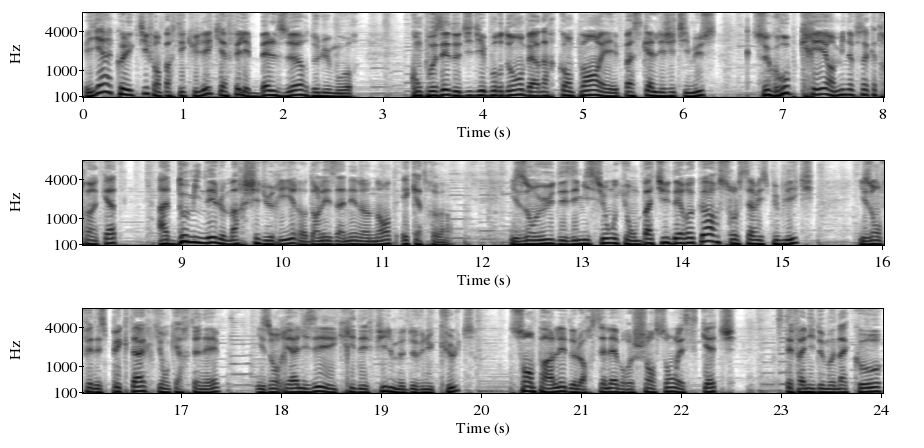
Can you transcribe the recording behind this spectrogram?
Mais il y a un collectif en particulier qui a fait les belles heures de l'humour. Composé de Didier Bourdon, Bernard Campan et Pascal Légitimus, ce groupe créé en 1984 a dominé le marché du rire dans les années 90 et 80. Ils ont eu des émissions qui ont battu des records sur le service public, ils ont fait des spectacles qui ont cartonné, ils ont réalisé et écrit des films devenus cultes, sans parler de leurs célèbres chansons et sketchs, Stéphanie de Monaco,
